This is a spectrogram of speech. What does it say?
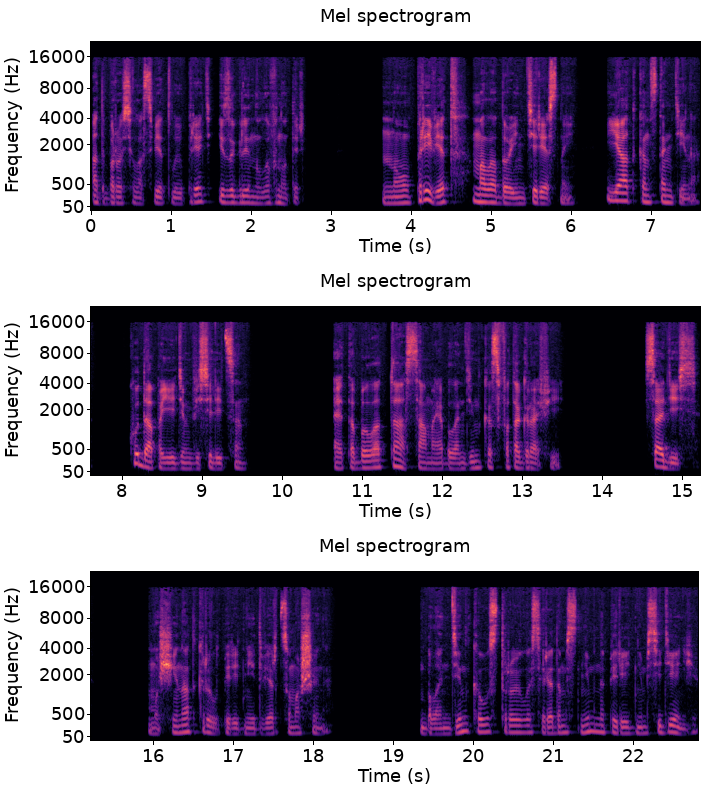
отбросила светлую прядь и заглянула внутрь. «Ну, привет, молодой интересный. Я от Константина. Куда поедем веселиться?» Это была та самая блондинка с фотографией. «Садись». Мужчина открыл перед ней дверцу машины. Блондинка устроилась рядом с ним на переднем сиденье,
